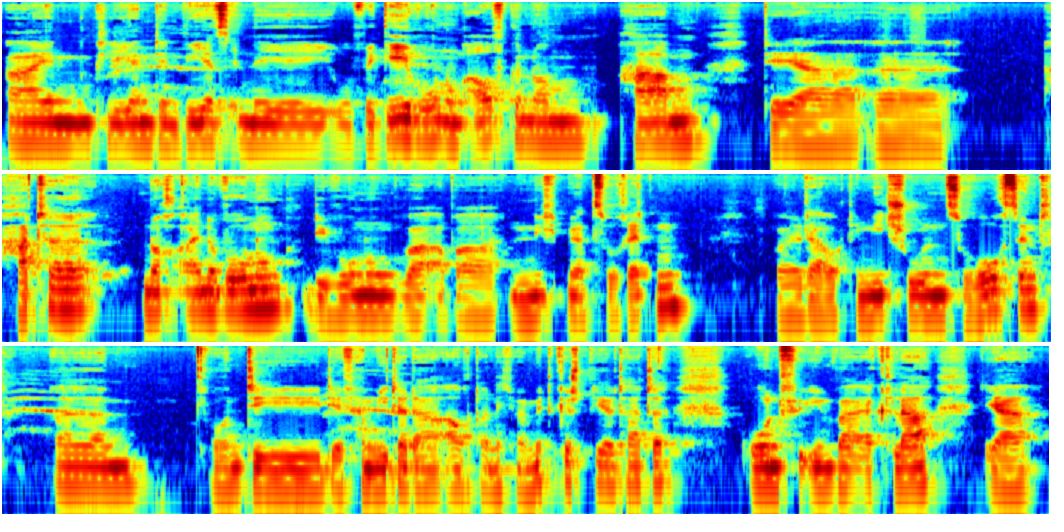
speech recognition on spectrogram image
ein Klient, den wir jetzt in die UWG-Wohnung aufgenommen haben, der äh, hatte noch eine Wohnung. Die Wohnung war aber nicht mehr zu retten, weil da auch die Mietschulen zu hoch sind. Ähm, und die, der Vermieter da auch da nicht mehr mitgespielt hatte. Und für ihn war er klar, er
